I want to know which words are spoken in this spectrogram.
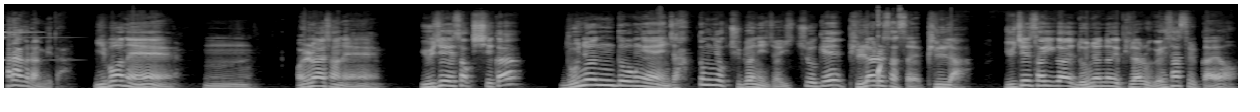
하락을 합니다. 이번에 음, 얼마 전에 유재석 씨가 논현동의 이제 학동역 주변이죠. 이쪽에 빌라를 샀어요. 빌라. 유재석이가 논현동에 빌라를 왜 샀을까요?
